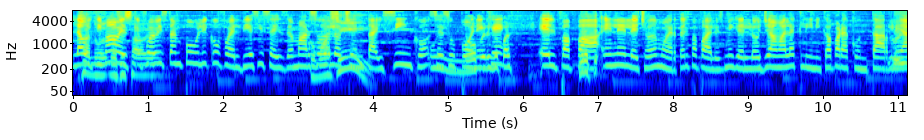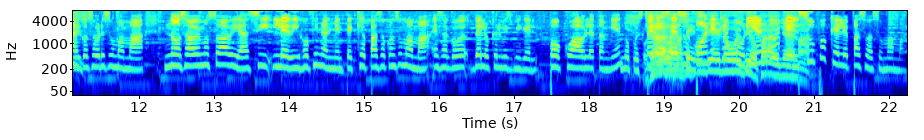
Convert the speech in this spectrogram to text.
La O sea, no- última no vez que fue vista en público fue el 16 de marzo ¿Cómo del así? 85. Uy, Se supone que el papá, en el hecho de muerte, el papá de Luis Miguel lo llama a la clínica para contarle algo sobre su mamá. No sabemos todavía si le dijo finalmente qué pasó con su mamá. Es algo de lo que Luis Miguel poco habla también. No, pues O Pero se supone que muriendo, él supo qué le pasó a su mamá.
